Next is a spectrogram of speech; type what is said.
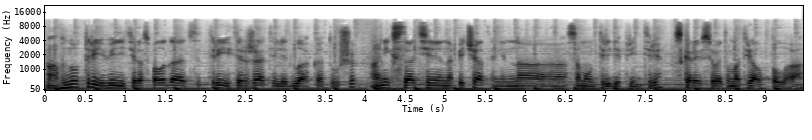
А внутри, видите, располагаются три держателя для катушек. Они, кстати, напечатаны на самом 3D принтере. Скорее всего, это материал ПЛА.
